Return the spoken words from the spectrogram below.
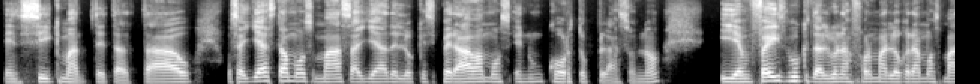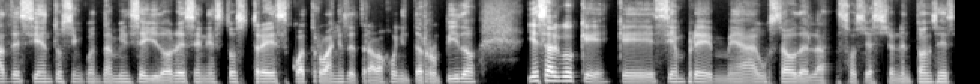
en Sigma Theta Tau, o sea, ya estamos más allá de lo que esperábamos en un corto plazo, ¿no? Y en Facebook, de alguna forma, logramos más de 150 mil seguidores en estos 3, 4 años de trabajo ininterrumpido. Y es algo que, que siempre me ha gustado de la asociación. Entonces,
